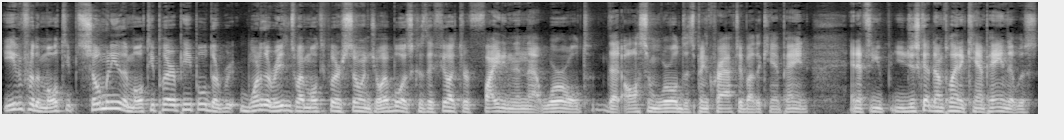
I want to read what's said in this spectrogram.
even for the multi, so many of the multiplayer people, the one of the reasons why multiplayer is so enjoyable is because they feel like they're fighting in that world, that awesome world that's been crafted by the campaign. And if you you just got done playing a campaign that was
